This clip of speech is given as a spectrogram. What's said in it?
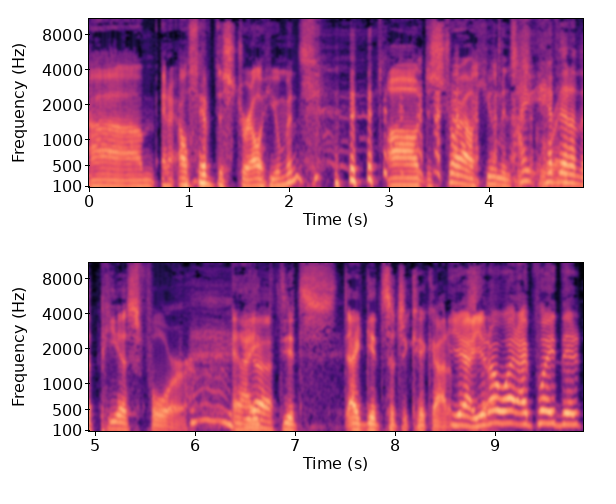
Um, and I also have Destroy All Humans. Oh, destroy all humans. Is I have that on the PS4, and Yeah. I it's I get such a kick out of it. Yeah, you still. know what? I played it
